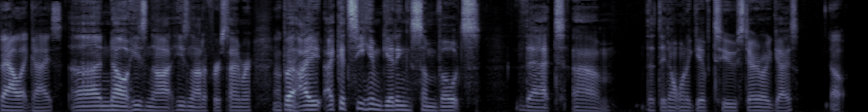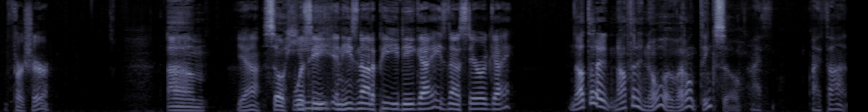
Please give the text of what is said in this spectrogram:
ballot guys. Uh, no, he's not. He's not a first timer. Okay. But I, I could see him getting some votes that um that they don't want to give to steroid guys. oh, for sure. Um, Yeah. so he Was he and he's not a PED guy? He's not a steroid guy? not that I not that I know of. I don't think so. I th- I thought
